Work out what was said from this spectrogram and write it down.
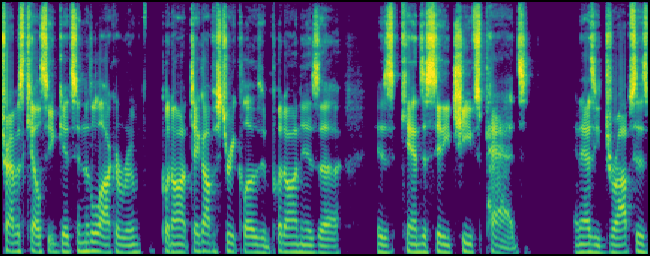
Travis Kelce gets into the locker room, put on, take off his street clothes, and put on his uh his Kansas City Chiefs pads. And as he drops his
